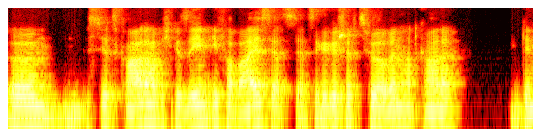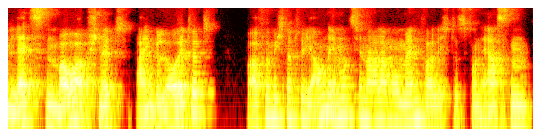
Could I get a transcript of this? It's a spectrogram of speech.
ähm, ist jetzt gerade, habe ich gesehen, Eva Weiß, jetzt jetzige Geschäftsführerin, hat gerade den letzten Bauabschnitt eingeläutet. War für mich natürlich auch ein emotionaler Moment, weil ich das von ersten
